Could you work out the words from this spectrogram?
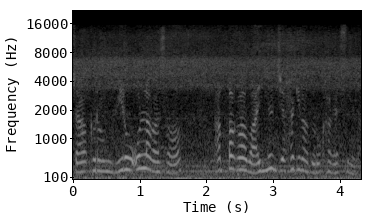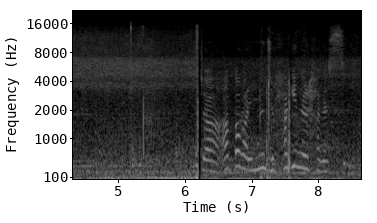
자, 그럼 위로 올라가서 아빠가 와 있는지 확인하도록 하겠습니다. 자, 아빠가 있는지 확인을 하겠습니다.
